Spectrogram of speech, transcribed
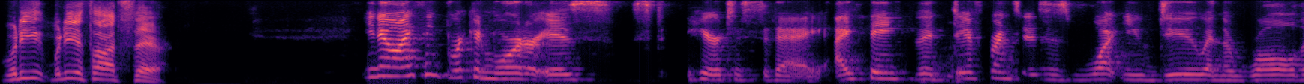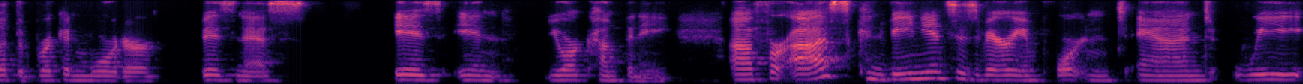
what do you what are your thoughts there? You know, I think brick and mortar is here to stay. I think the difference is is what you do and the role that the brick and mortar business is in your company. Uh, for us, convenience is very important, and we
